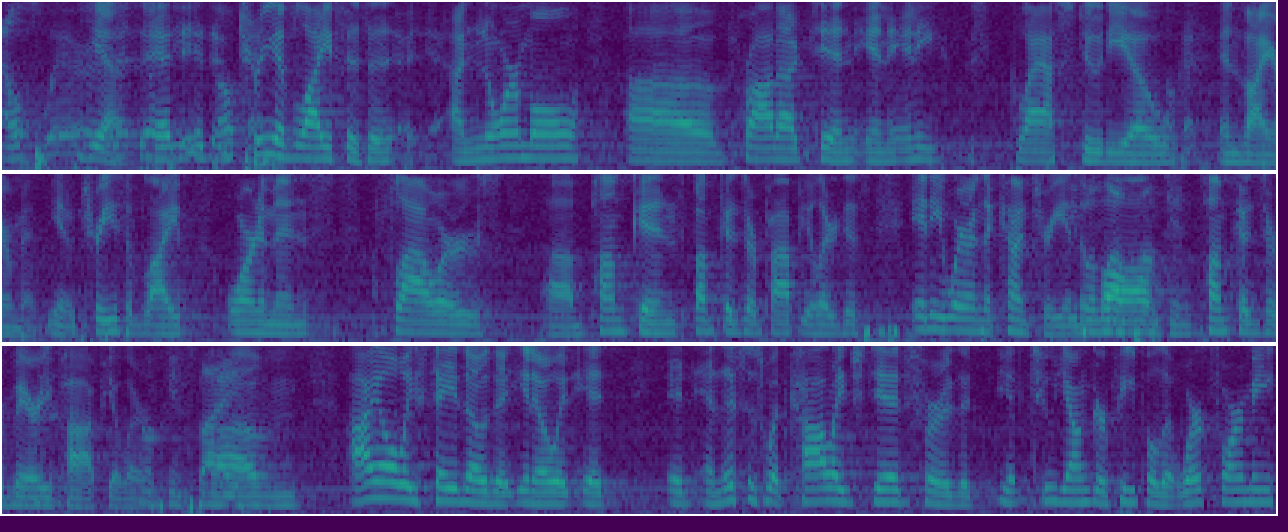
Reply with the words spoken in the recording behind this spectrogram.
elsewhere? yes, that and okay. Tree of Life is a, a normal uh, product in, in any glass studio Okay. environment. You know, trees of life, ornaments, flowers. Uh, pumpkins. Pumpkins are popular just anywhere in the country. In People the fall, pumpkins. pumpkins are very popular. Pumpkin spice. Um, I always say though that you know it, it, it and this is what college did for the you know, two younger people that work for me.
